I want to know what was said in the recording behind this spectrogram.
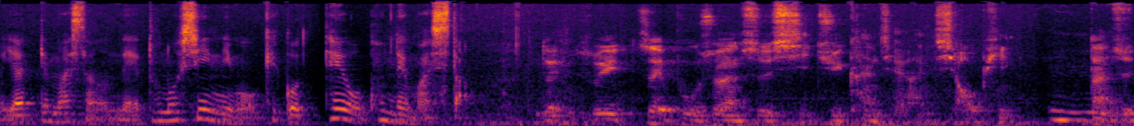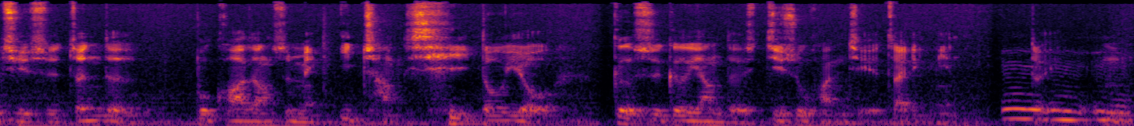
やってましたのでどのシーンにも結構手を込んでました。对，所以这部虽然是喜剧，看起来很小品，嗯，但是其实真的不夸张，是每一场戏都有各式各样的技术环节在里面。うんうんうん。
